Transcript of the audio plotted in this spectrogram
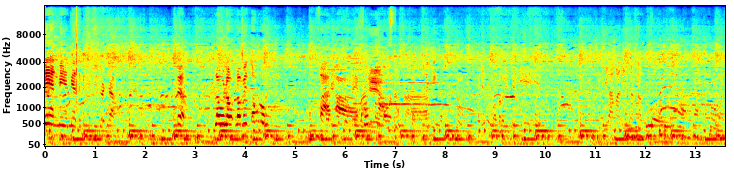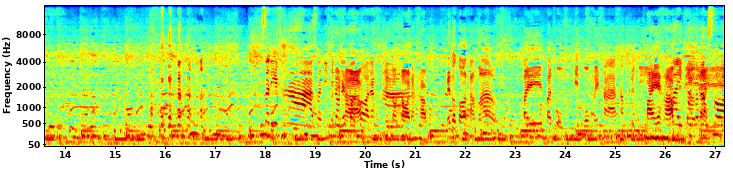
แมนแมนแมนจะเป็นยิงยักแบบเราเราเราไม่ต้องลงฝ่าเท้าต้นเท้านะคะขย่งแบบนี้หน่อยตอนนี้คุณหมอกำลังอยู่ที่ที่ร้านมานิดนะครับทุกคนสวัสดีค่ะ สวัสดีพี่น้องได้ต่อต่อนะคะต่อต่อนะครับในต่อต่อถามว่า ไปปฐมกิจวงไหมคะค่ำคืนนี้ไปครับไปค่ะกำลังซ้อม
